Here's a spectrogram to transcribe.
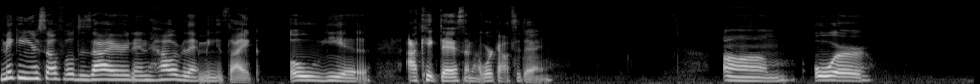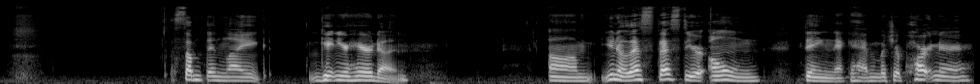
making yourself feel desired and however that means. Like, oh yeah, I kicked ass in my workout today. Um, or something like getting your hair done um, you know, that's that's your own thing that can happen. But your partner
